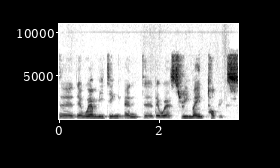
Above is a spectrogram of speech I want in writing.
uh, there were meeting and uh, there were three main topics.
